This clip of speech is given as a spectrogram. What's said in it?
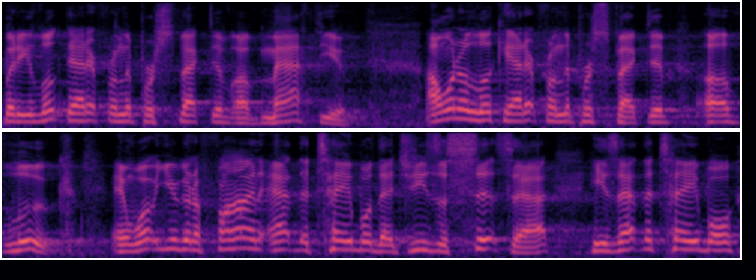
but he looked at it from the perspective of Matthew. I want to look at it from the perspective of Luke. And what you're going to find at the table that Jesus sits at, he's at the table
